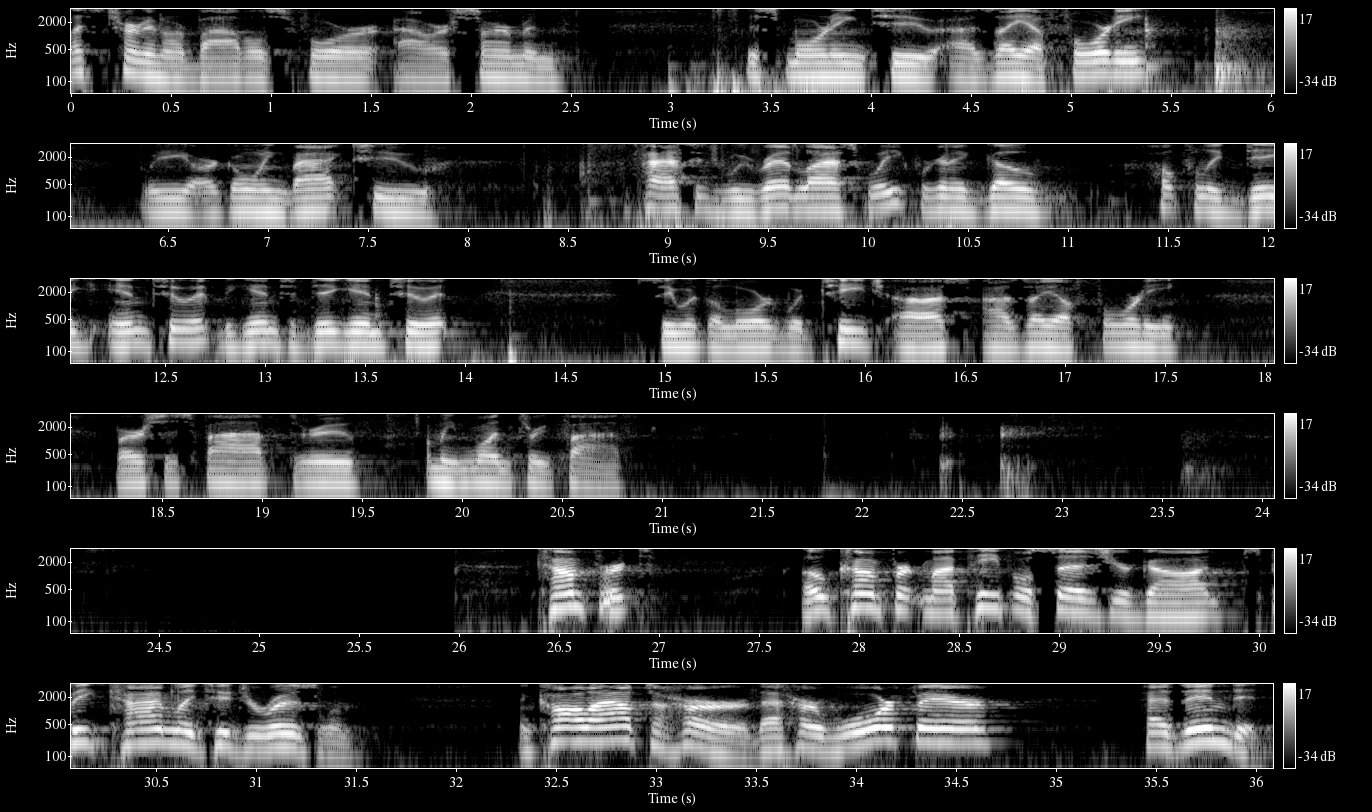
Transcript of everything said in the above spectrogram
Let's turn in our Bibles for our sermon this morning to Isaiah 40. We are going back to the passage we read last week. We're going to go, hopefully, dig into it, begin to dig into it, see what the Lord would teach us. Isaiah 40, verses 5 through, I mean, 1 through 5. Comfort O comfort my people, says your God. Speak kindly to Jerusalem and call out to her that her warfare has ended,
